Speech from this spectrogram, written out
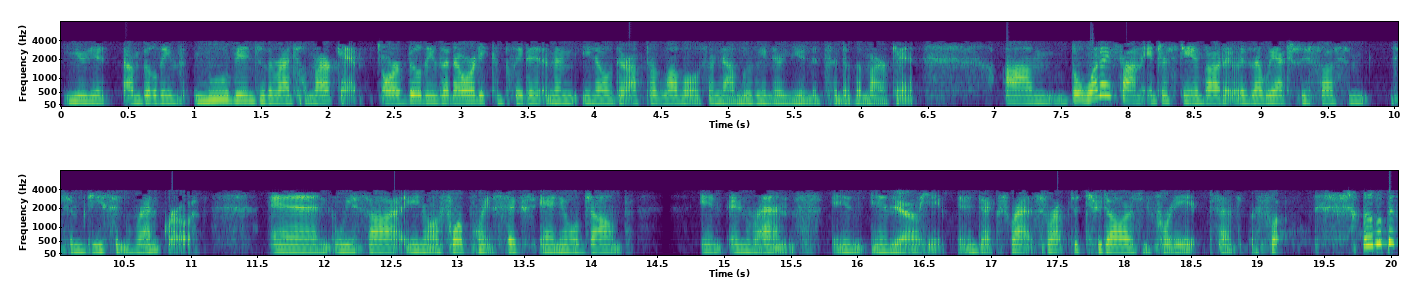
unit um, buildings move into the rental market, or buildings that are already completed, and then you know their upper levels are now moving their units into the market. Um, but what I found interesting about it was that we actually saw some some decent rent growth, and we saw you know a 4.6 annual jump in, in rents in in yeah. index rents. So we're up to two dollars and 48 cents per foot. A little bit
